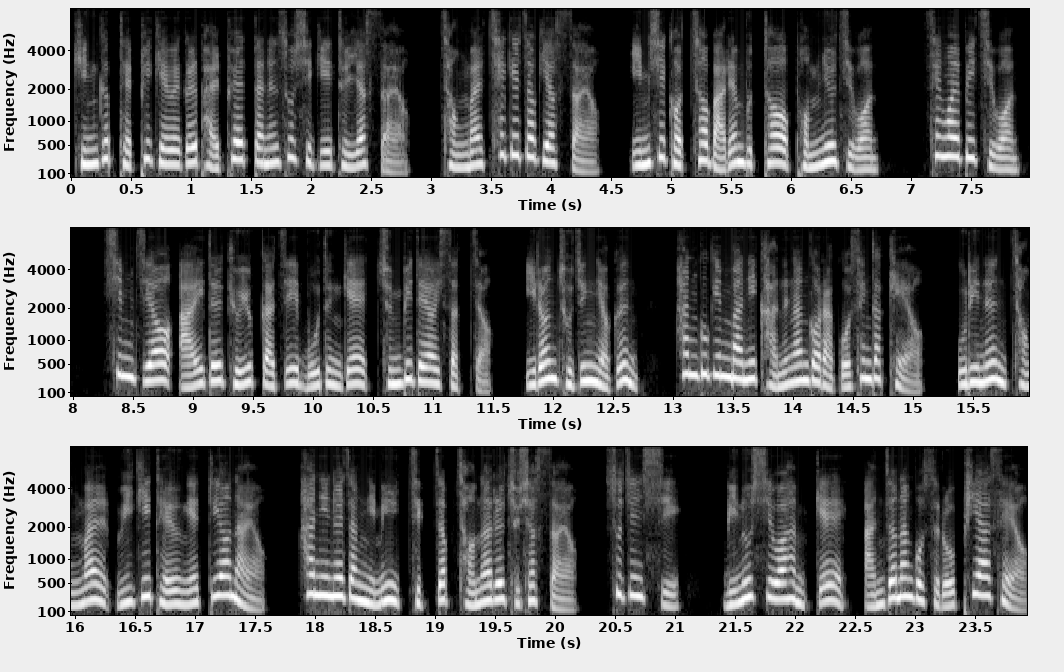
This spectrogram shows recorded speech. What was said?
긴급 대피 계획을 발표했다는 소식이 들렸어요. 정말 체계적이었어요. 임시 거처 마련부터 법률 지원, 생활비 지원, 심지어 아이들 교육까지 모든 게 준비되어 있었죠. 이런 조직력은 한국인만이 가능한 거라고 생각해요. 우리는 정말 위기 대응에 뛰어나요. 한인 회장님이 직접 전화를 주셨어요. 수진 씨, 민호 씨와 함께 안전한 곳으로 피하세요.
